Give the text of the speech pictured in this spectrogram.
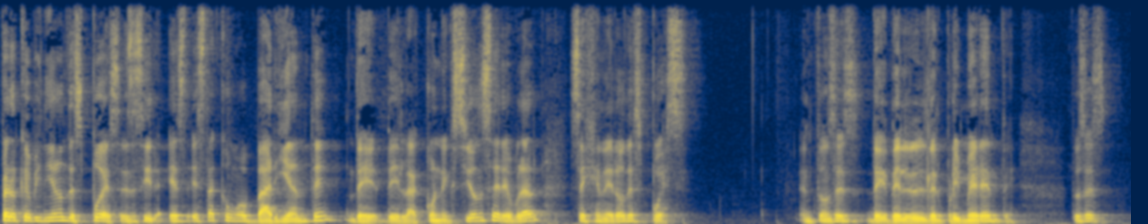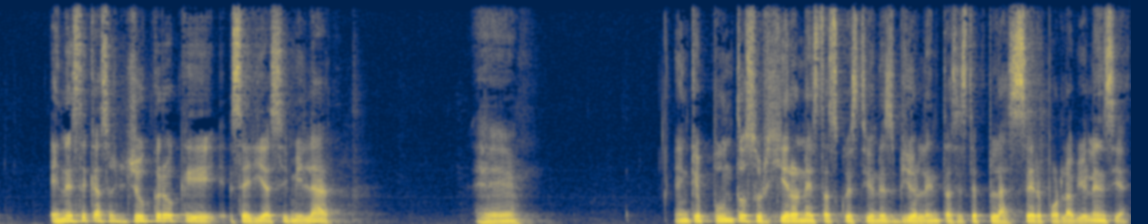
pero que vinieron después. Es decir, es esta como variante de, de la conexión cerebral se generó después. Entonces, de, del, del primer ente. Entonces, en este caso yo creo que sería similar. Eh, ¿En qué punto surgieron estas cuestiones violentas, este placer por la violencia?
